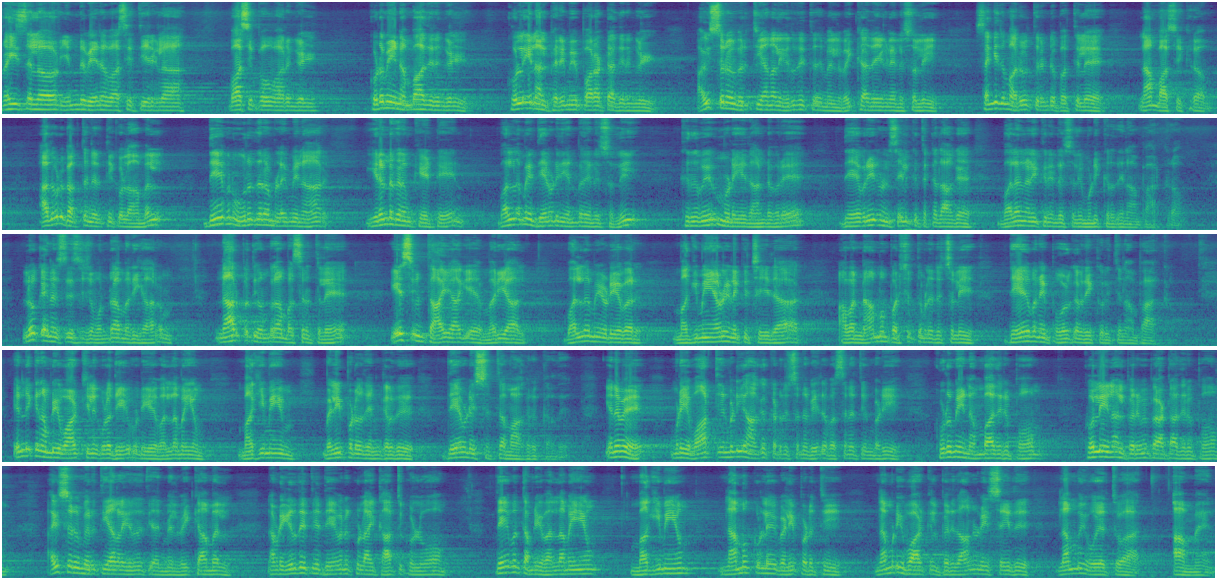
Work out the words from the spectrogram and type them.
பிரைசலோர் இன்று வேத வாசித்தீர்களா? வாசிப்போம் வாருங்கள். கொடுமையை நம்பாதிருங்கள். கொள்ளையினால் பெருமை பாராட்டாதிருங்கள். ஐஸ்வரம் விருத்தியானால் இருதயத்தின் மேல் வைக்காதீங்கள் என்று சொல்லி சங்கீதம் அறுபத்தி ரெண்டு பத்தில் நாம் வாசிக்கிறோம். அதோடு பக்தன் நிறுத்தி கொள்ளாமல் தேவன் ஒரு தரம் விளம்பினார் இரண்டு தரம் கேட்டேன். வல்லமை தேவனுடையது என்பது என்று சொல்லி கிருபையும் உடையது ஆண்டவரே. தேவரீர் உன் செயலுக்கு தக்கதாக பலன் அளிக்கிறேன் என்று சொல்லி முடிக்கிறதை நாம் பார்க்கிறோம். லோக விசேஷம் ஒன்றாம் அதிகாரம் நாற்பத்தி ஒன்பதாம் வசனத்திலே இயேசுவின் தாயாகிய மரியால் வல்லமையுடையவர் மகிமையோடு எனக்கு செய்தார். அவன் நாமம் பரிசுத்தம் என்று சொல்லி தேவனை புகழ்கிறதை குறித்து நாம் பார்க்கிறோம். இன்றைக்கு நம்முடைய வாழ்க்கையிலும் கூட தேவனுடைய வல்லமையும் மகிமையும் வெளிப்படுவது என்கிறது தேவனுடைய சித்தமாக இருக்கிறது. எனவே உம்முடைய வார்த்தையின்படி ஆகக்கடல் சொன்ன வேத வசனத்தின்படி கொடுமையை நம்பாதிருப்போம் கொல்லையினால் பெருமை பாராட்டாதிருப்போம் ஐஸ்வரம் இருத்தியானால் இருதயத்தை அதன் மேல் வைக்காமல் நம்முடைய இருதயத்தை தேவனுக்குள்ளாய் காத்துக்கொள்வோம் தேவன் தம்முடைய வல்லமையும் மகிமையும் நமக்குள்ளே வெளிப்படுத்தி நம்முடைய வாழ்க்கையில் பெரிதானுடைய செய்து நம்மை உயர்த்துவார். ஆமேன்.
